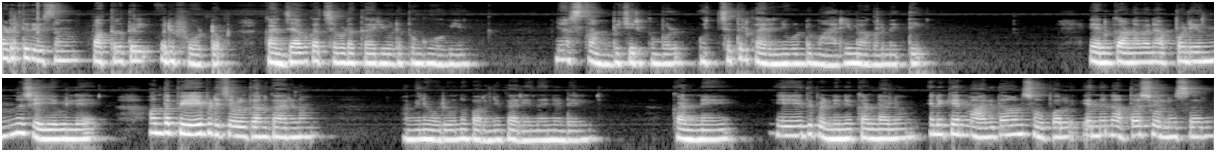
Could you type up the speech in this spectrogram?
അടുത്ത ദിവസം പത്രത്തിൽ ഒരു ഫോട്ടോ. കഞ്ചാവ് കച്ചവടക്കാരിയോടൊപ്പം ഗോപിയും. ഞാൻ സ്തംഭിച്ചിരിക്കുമ്പോൾ ഉച്ചത്തിൽ കരഞ്ഞുകൊണ്ട് മാരിയും മകളും എത്തി. എൻ കണവൻ അപ്പടിയൊന്നും ചെയ്യവില്ലേ? അന്ത പേ പിടിച്ചവൾ താൻ കാരണം? അങ്ങനെ ഓരോന്ന് പറഞ്ഞു കരയുന്നതിനിടയിൽ കണ്ണേ ഏത് പെണ്ണിനെ കണ്ടാലും എനിക്ക് എൻ മാരിതാൻ സൂപ്പർ എന്നെ അത്താ ചൊല്ലും സാർ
